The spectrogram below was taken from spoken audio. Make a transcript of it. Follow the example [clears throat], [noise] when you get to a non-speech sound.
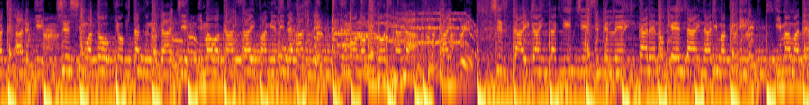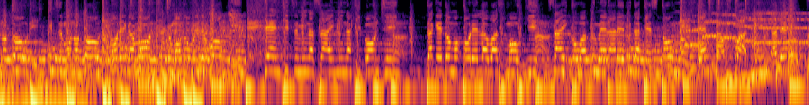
街歩き出身は東京北区の団地。今は関西ファミリーでハスリンいつもの緑ならハイブリッド静体がいんだキッチンスピリン。彼の携帯鳴りまくり。今までの通りいつもの通り。俺がもう肉物上でウォーキー。現実見なさいみんな非凡人。だけども俺らはスモーキー。最後は埋められるだけストーンに。ゲンタウンスクワット。みんなで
